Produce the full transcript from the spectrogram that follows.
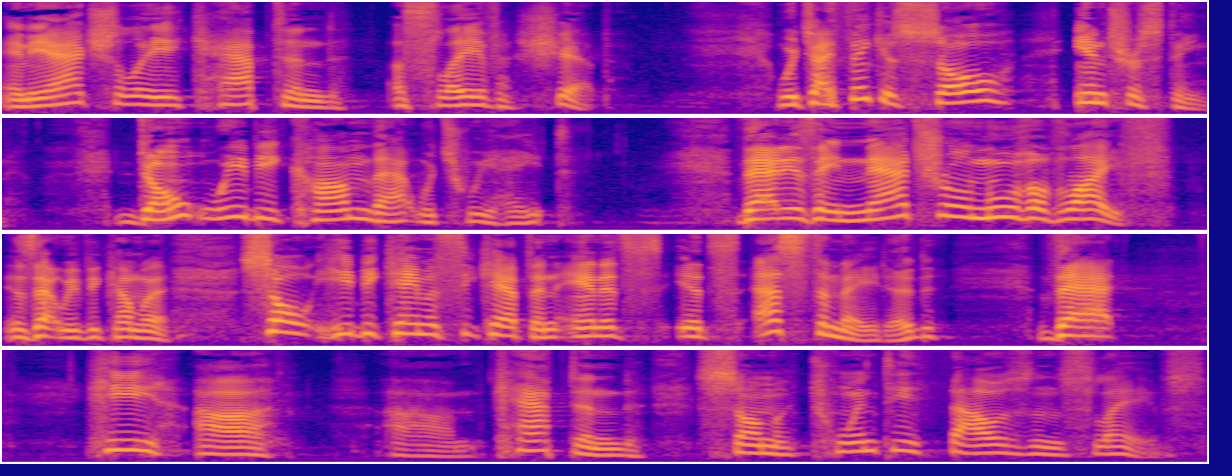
And he actually captained a slave ship, which I think is so interesting. Don't we become that which we hate? That is a natural move of life is that we become a. So he became a sea captain, and it's, it's estimated that he uh, um, captained some 20,000 slaves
